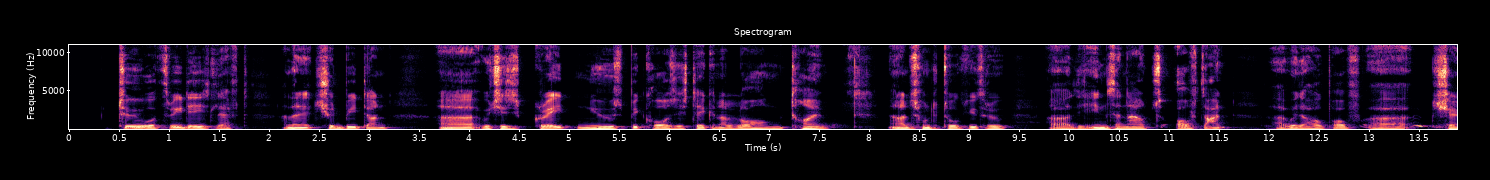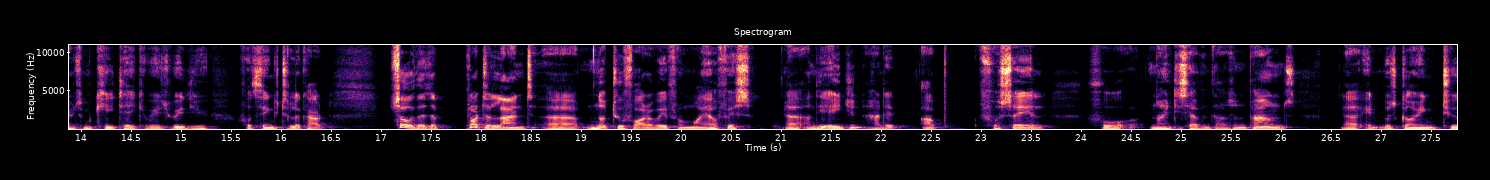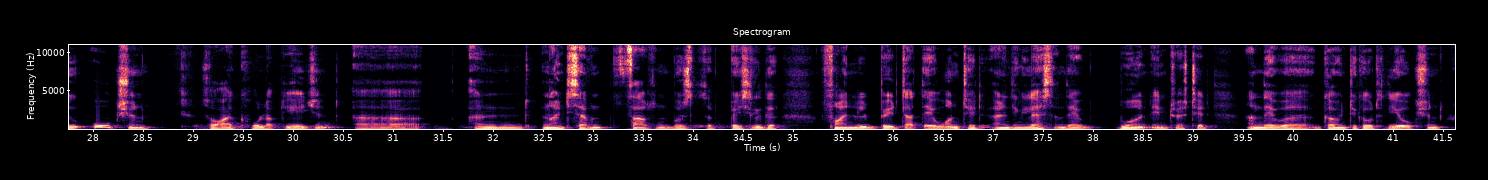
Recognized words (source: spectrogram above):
two or three days left, and then it should be done, uh, which is great news because it's taken a long time. And I just want to talk you through uh, the ins and outs of that, uh, with the hope of uh, sharing some key takeaways with you for things to look out. So there's a plot of land uh, not too far away from my office, and the agent had it up for sale for ninety-seven thousand pounds uh, it was going to auction. So I called up the agent, uh, and ninety-seven thousand was the, basically the final bid that they wanted. Anything less than they weren't interested, and they were going to go to the auction.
